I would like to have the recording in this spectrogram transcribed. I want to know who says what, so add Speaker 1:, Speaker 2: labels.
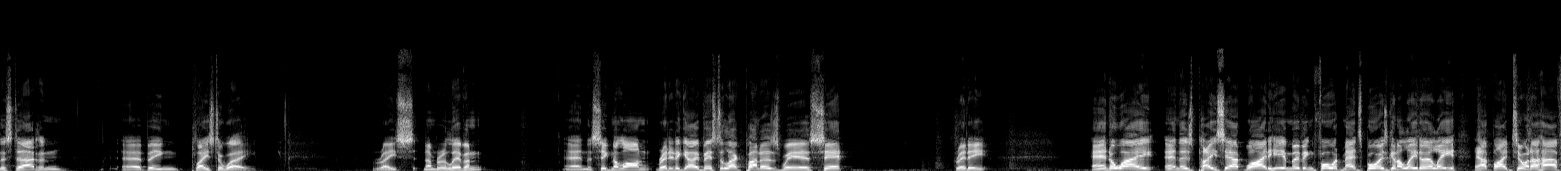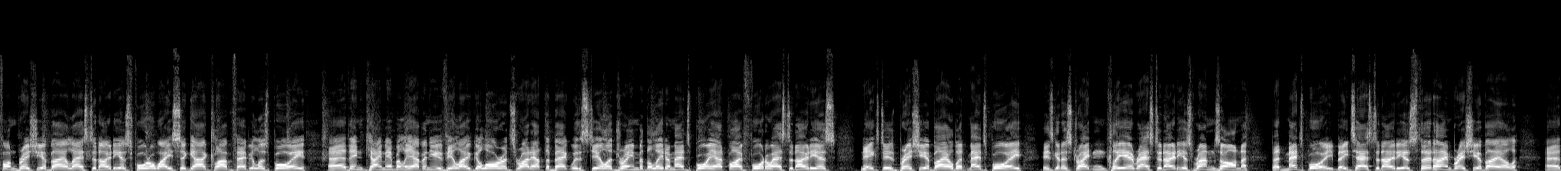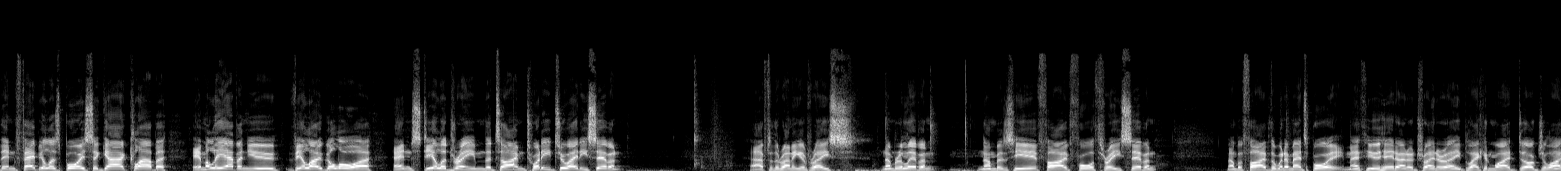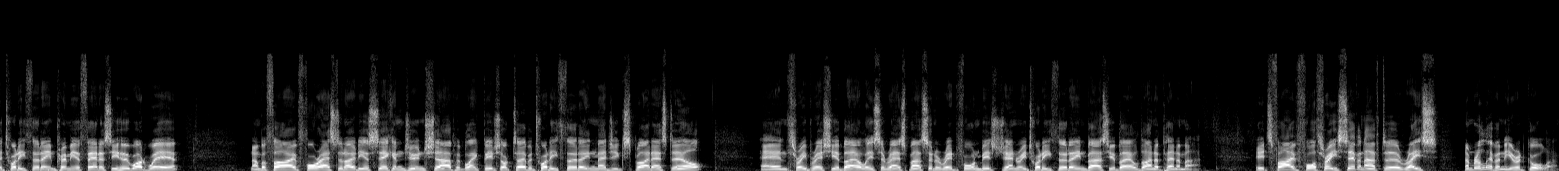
Speaker 1: the start and uh, being placed away. Race number 11. And the signal on, ready to go. Best of luck, punters. We're set. Ready. And away, and there's pace out wide here. Moving forward, Matt's is going to lead early. Out by two and a half on Brescia Bale, Aston Odious. Four away, Cigar Club, Fabulous Boy. Uh, then came Emily Avenue, Villo Galore. It's right out the back with Steal a Dream, but the leader, Matt's Boy, out by four to Aston Odious. Next is Brescia Bale, but Matt's Boy is going to straighten clear. Aston Odious runs on, but Matt's Boy beats Aston Odious. Third home, Brescia Bale. Uh, then Fabulous Boy, Cigar Club, Emily Avenue, Villo Galore, and Steal a Dream. The time 22.87. After the running of race number 11, numbers here 5, 4, 3, 7. Number five, the winner, Matt's Boy. Matthew Head, owner trainer, a black and white dog, July 2013 Premier Fantasy Who What Where. Number five, four Aston Odious second, June Sharp, a black bitch, October 2013 Magic Sprite Aston and three Brescia Bale, Lisa Rasmussen, a Red Fawn bitch, January 2013 Barcia Bale, Dinah Panama. It's 5 4 3 7 after race number 11 here at Gawler.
